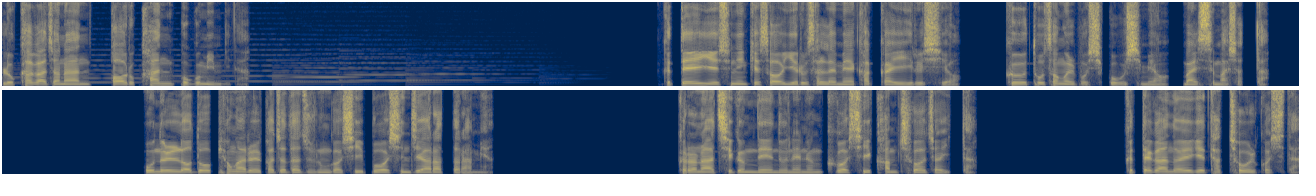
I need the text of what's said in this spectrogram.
루카가 전한 거룩한 복음입니다. 그때 예수님께서 예루살렘에 가까이 이르시어 그 도성을 보시고 우시며 말씀하셨다. 오늘 너도 평화를 가져다 주는 것이 무엇인지 알았더라면. 그러나 지금 내 눈에는 그것이 감추어져 있다. 그때가 너에게 닥쳐올 것이다.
